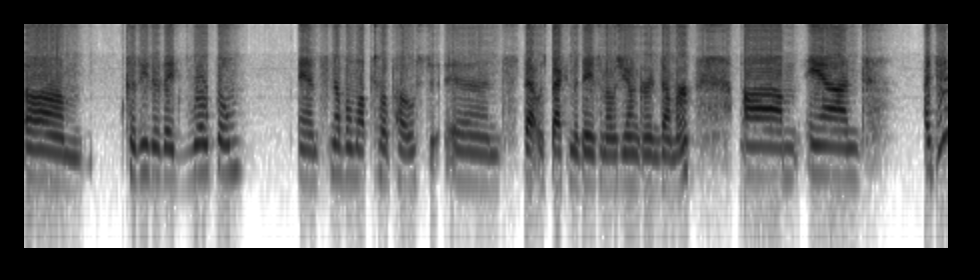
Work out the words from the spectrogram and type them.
because either they'd rope them and snub them up to a post, and that was back in the days when I was younger and dumber. Um, and I did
